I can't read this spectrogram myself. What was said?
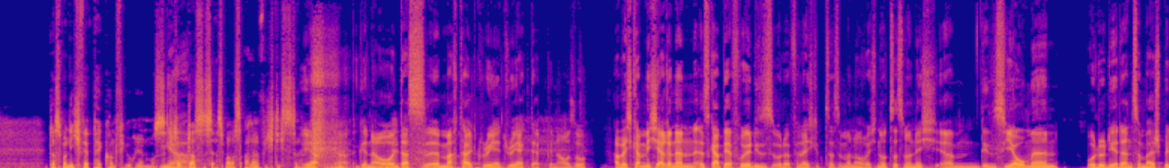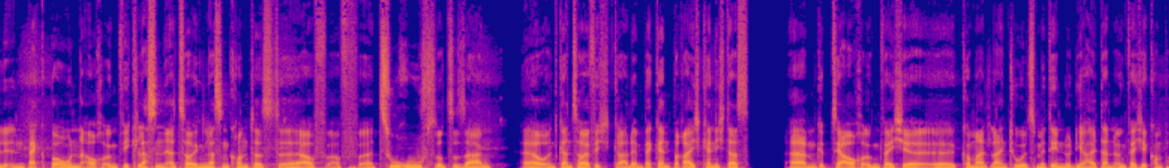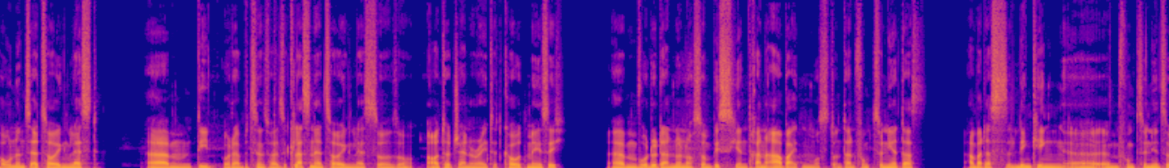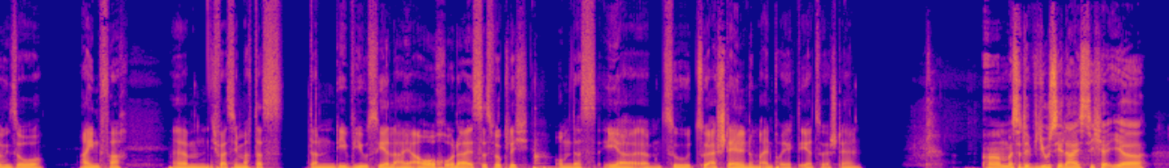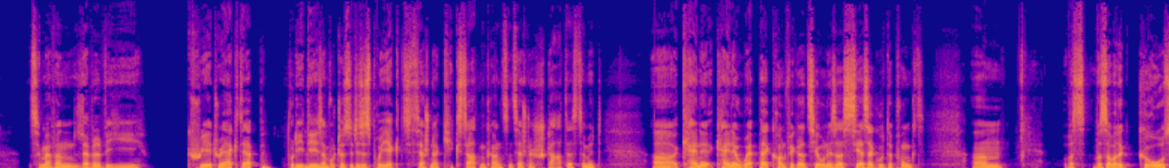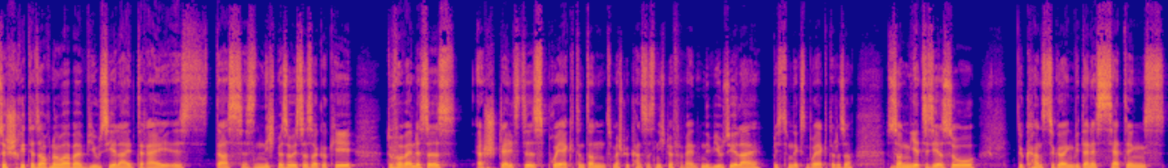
dass man nicht Webpack konfigurieren muss. Ich Ja. glaube, das ist erstmal das Allerwichtigste. Ja, ja, genau. Und das äh, macht halt Create React App genauso. Aber ich kann mich erinnern, es gab ja früher dieses, oder vielleicht gibt's das immer noch, ich nutze es nur nicht, ähm, dieses Yeoman, wo du dir dann zum Beispiel in Backbone auch irgendwie Klassen erzeugen lassen konntest, äh, auf, auf äh, Zuruf sozusagen. Äh, und ganz häufig, gerade im Backend-Bereich kenne ich das, ähm, gibt's ja auch irgendwelche äh, Command-Line-Tools, mit denen du dir halt dann irgendwelche Components erzeugen lässt ähm, die oder beziehungsweise Klassen erzeugen lässt, so, so auto-generated Code mäßig, ähm, wo du dann nur noch so ein bisschen dran arbeiten musst und dann funktioniert das. Aber das Linking äh, ähm, funktioniert sowieso einfach. Ähm, ich weiß nicht, macht das dann die Vue CLI auch oder ist es wirklich, um das eher ähm, zu, zu erstellen, um ein Projekt eher zu erstellen? Ähm, also die Vue CLI ist sicher eher, sagen wir mal, von Level wie Create React App, wo die Idee Mhm. ist einfach, dass du dieses Projekt sehr schnell kickstarten kannst und sehr schnell startest damit. Ja. Äh, keine, keine Webpack-Konfiguration ist ein sehr, sehr guter Punkt. Ähm, was, was aber der große Schritt jetzt auch noch war bei Vue CLI 3 ist, dass es nicht mehr so ist, dass er sagt, okay, du verwendest es, erstellst das Projekt und dann zum Beispiel kannst du es nicht mehr verwenden, die Vue CLI, bis zum nächsten Projekt oder so. Sondern jetzt ist ja so, du kannst sogar irgendwie deine Settings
